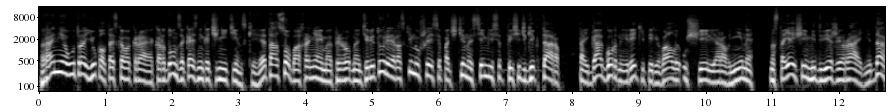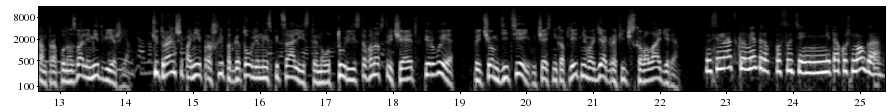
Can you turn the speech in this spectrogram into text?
Раннее утро, юг Алтайского края, кордон заказника Чинитинский. Это особо охраняемая природная территория, раскинувшаяся почти на 70 тысяч гектаров. Тайга, горные реки, перевалы, ущелья, равнины. Настоящий медвежий рай. Недаром тропу назвали «Медвежья». Чуть раньше по ней прошли подготовленные специалисты, но вот туристов она встречает впервые причем детей, участников летнего географического лагеря. Ну, 17 километров, по сути, не так уж много,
